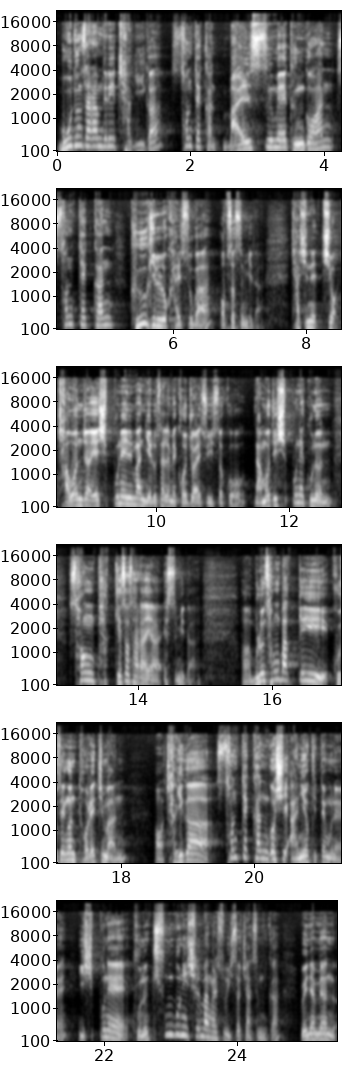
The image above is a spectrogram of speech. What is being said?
모든 사람들이 자기가 선택한 말씀에 근거한 선택한 그 길로 갈 수가 없었습니다. 자신의 지- 자원자의 10분의 1만 예루살렘에 거주할 수 있었고 나머지 10분의 9는 성 밖에서 살아야 했습니다. 어, 물론 성 밖이 고생은 덜했지만 어, 자기가 선택한 것이 아니었기 때문에 이 10분의 9는 충분히 실망할 수 있었지 않습니까? 왜냐하면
